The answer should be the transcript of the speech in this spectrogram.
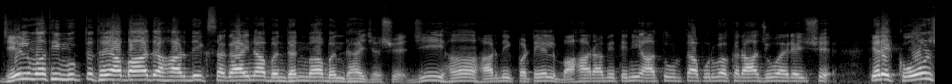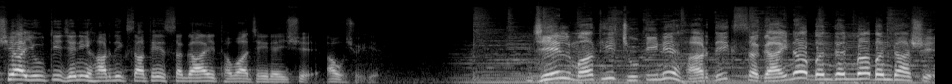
જેલમાંથી મુક્ત થયા બાદ હાર્દિક સગાઈના બંધનમાં બંધાઈ જશે. જી હા, હાર્દિક પટેલ બહાર આવે તેની આતુરતાપૂર્વક રાહ જોવાઈ રહી છે. ત્યારે કોણ છે આ યુવતી જેની હાર્દિક સાથે સગાઈ થવા જઈ રહી છે? આવું જોઈએ. જેલમાંથી છૂટીને હાર્દિક સગાઈના બંધનમાં બંધાશે.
